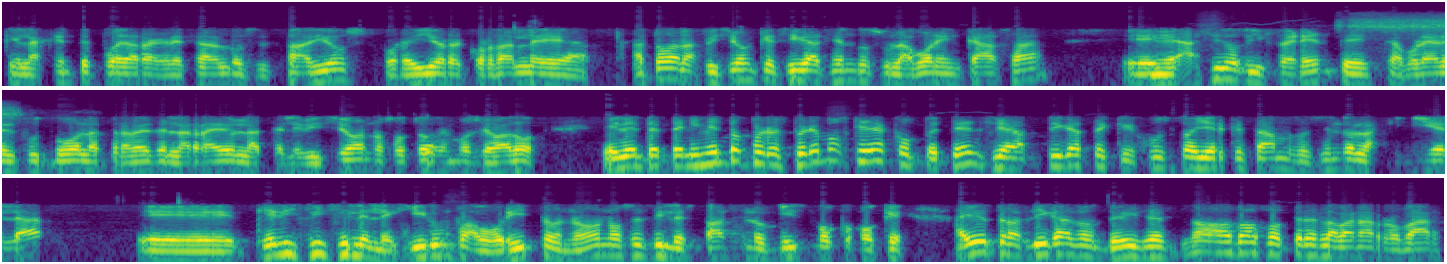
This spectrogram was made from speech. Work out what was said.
que la gente pueda regresar a los estadios, por ello recordarle a, a toda la afición que siga haciendo su labor en casa. Eh, ha sido diferente saborear el fútbol a través de la radio y la televisión. Nosotros hemos llevado el entretenimiento, pero esperemos que haya competencia. Fíjate que justo ayer que estábamos haciendo la quiniela, eh, qué difícil elegir un favorito, ¿no? No sé si les pasa lo mismo, como que hay otras ligas donde dices, no, dos o tres la van a robar.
